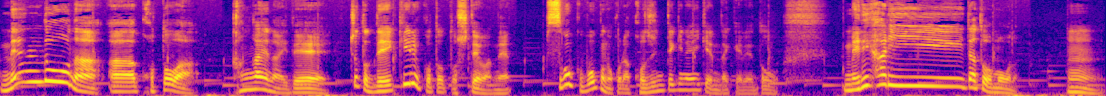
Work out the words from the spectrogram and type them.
面倒なことは考えないで、ちょっとできることとしてはね、すごく僕のこれは個人的な意見だけれど、メリハリだと思うの。うん。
